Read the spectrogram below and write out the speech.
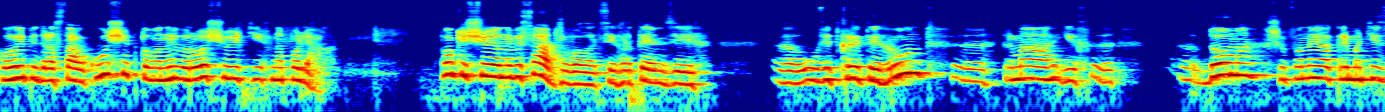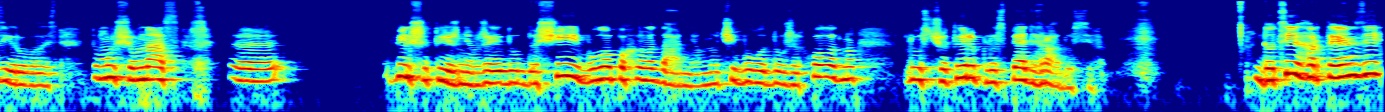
коли підростав кущик, то вони вирощують їх на полях. Поки що я не висаджувала ці гортензії е, у відкритий ґрунт, е, тримала їх е, вдома, щоб вони акліматизувались. Тому що в нас більше тижня вже йдуть дощі і було похолодання. Вночі було дуже холодно, плюс 4, плюс 5 градусів. До цих гортензій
